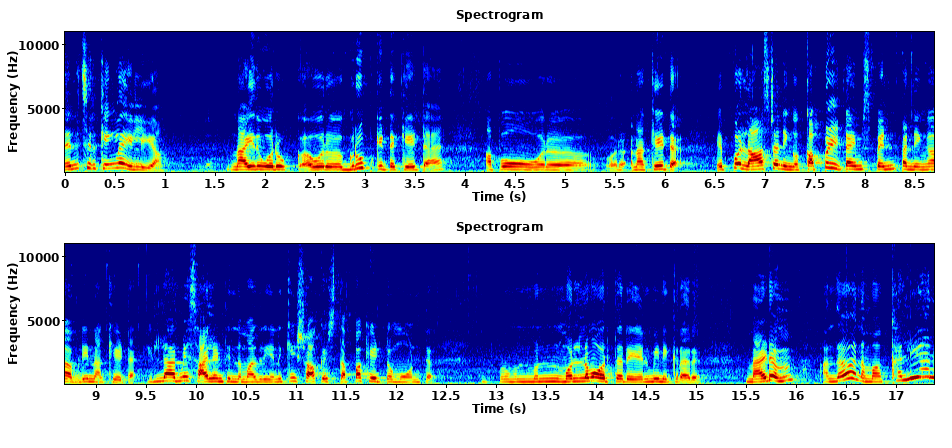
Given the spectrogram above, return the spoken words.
நினச்சிருக்கீங்களா இல்லையா? நான் இது ஒரு ஒரு குரூப் கிட்ட கேட்டேன். அப்போது ஒரு ஒரு நான் கேட்டேன் எப்போ லாஸ்ட்டாக நீங்கள் கப்பிள் டைம் ஸ்பெண்ட் பண்ணீங்க அப்படின்னு நான் கேட்டேன். எல்லாருமே சைலண்ட் இந்த மாதிரி எனக்கே ஷாக் ஆச்சு தப்பாக கேட்டோமோன்ட்டு. முன் முன் மொல்லமாக ஒருத்தர் எழுமி நிற்கிறாரு மேடம் அந்த நம்ம கல்யாண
